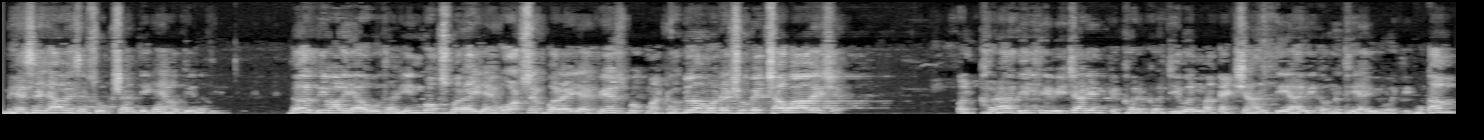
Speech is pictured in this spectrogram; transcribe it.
મેસેજ આવે છે, સુખ શાંતિ ક્યાંય આવતી નથી. દર દિવાળી આવું થાય ઇનબોક્સ ભરાઈ જાય વોટ્સએપ ભરાઈ જાય ફેસબુકમાં ઢગલા મોઢે શુભેચ્છાઓ આવે છે. પણ ખરા દિલથી વિચારીએ કે ખરેખર જીવનમાં કંઈક શાંતિ આવી તો નથી આવી હોતી. હું કામ?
